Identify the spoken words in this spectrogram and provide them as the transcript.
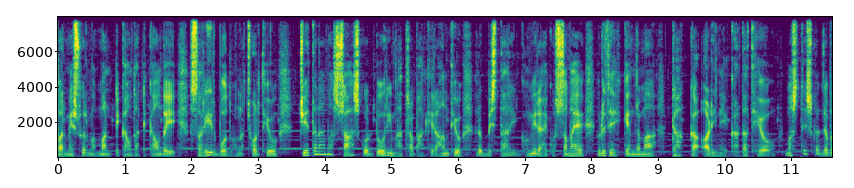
परमेश्वरमा मन टिकाउँदा टिकाउँदै शरीर बोध हुन छोड्थ्यो चेतनामा सासको डोरी मात्र बाँकी रहन्थ्यो र बिस्तारै घुमिरहेको समय हृदय केन्द्रमा टक्क अडिने गर्दथ्यो। मस्तिष्क जब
